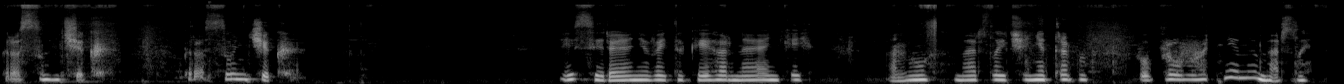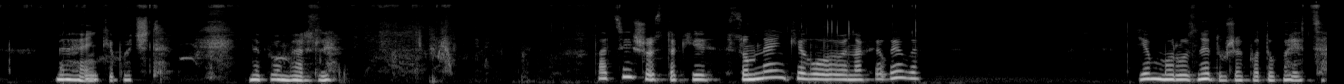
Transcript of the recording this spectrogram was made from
Красунчик, красунчик. І сиренєвий такий гарненький. А ну, мерзлий чи ні, треба попробувати. Ні, не мерзлий. Мягенький, бачите, не померзлі. А ці щось такі сумненькі, голови нахилили. Їм мороз не дуже подобається.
